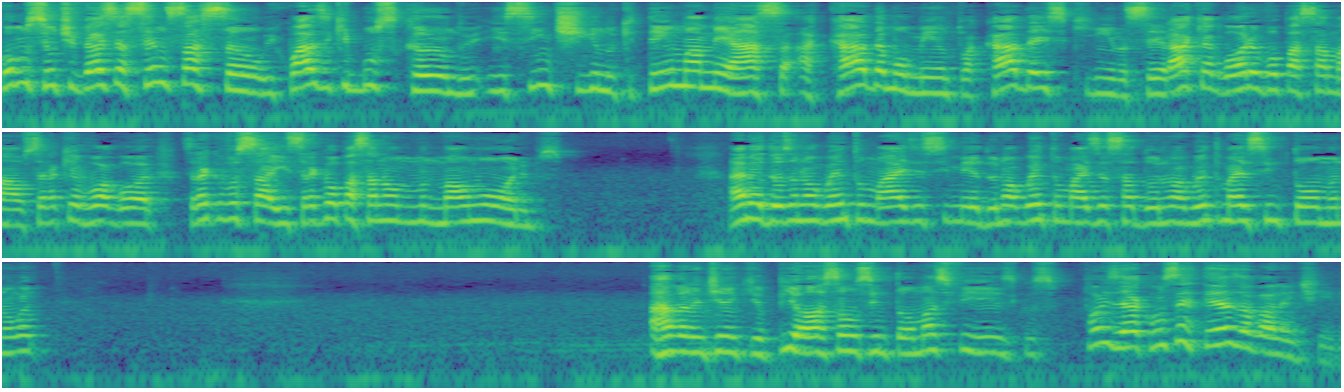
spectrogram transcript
como se eu tivesse a sensação e quase que buscando e sentindo que tem uma ameaça a cada momento, a cada esquina. Será que agora eu vou passar mal? Será que eu vou agora? Será que eu vou sair? Será que eu vou passar no, mal no ônibus? Ai meu Deus, eu não aguento mais esse medo, eu não aguento mais essa dor, eu não aguento mais esse sintoma, eu não aguento. Ah, Valentina, que o pior são os sintomas físicos. Pois é, com certeza, Valentina.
